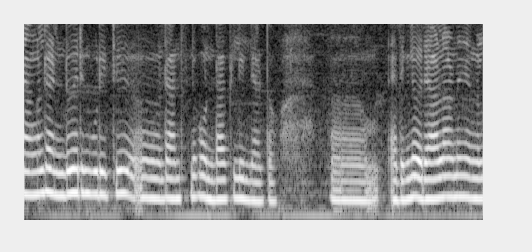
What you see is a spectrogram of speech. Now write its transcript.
ഞങ്ങൾ രണ്ടുപേരും കൂടിയിട്ട് ഡാൻസിന് കൊണ്ടാക്കലില്ല കേട്ടോ. ഏതെങ്കിലും ഒരാളാണ് ഞങ്ങൾ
